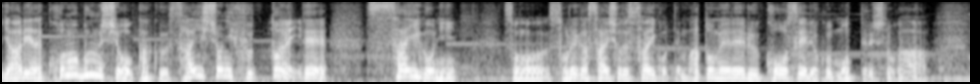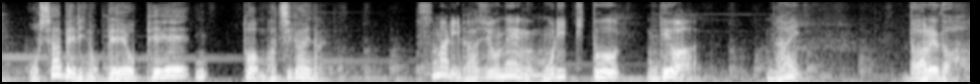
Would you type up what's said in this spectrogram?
いやありえない。この文章を書く最初に振っといて、はい、最後にそのそれが最初で最後ってまとめれる構成力を持ってる人がおしゃべりの米をペーとは間違いない。つまりラジオネーム森ピトではない。誰だ？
